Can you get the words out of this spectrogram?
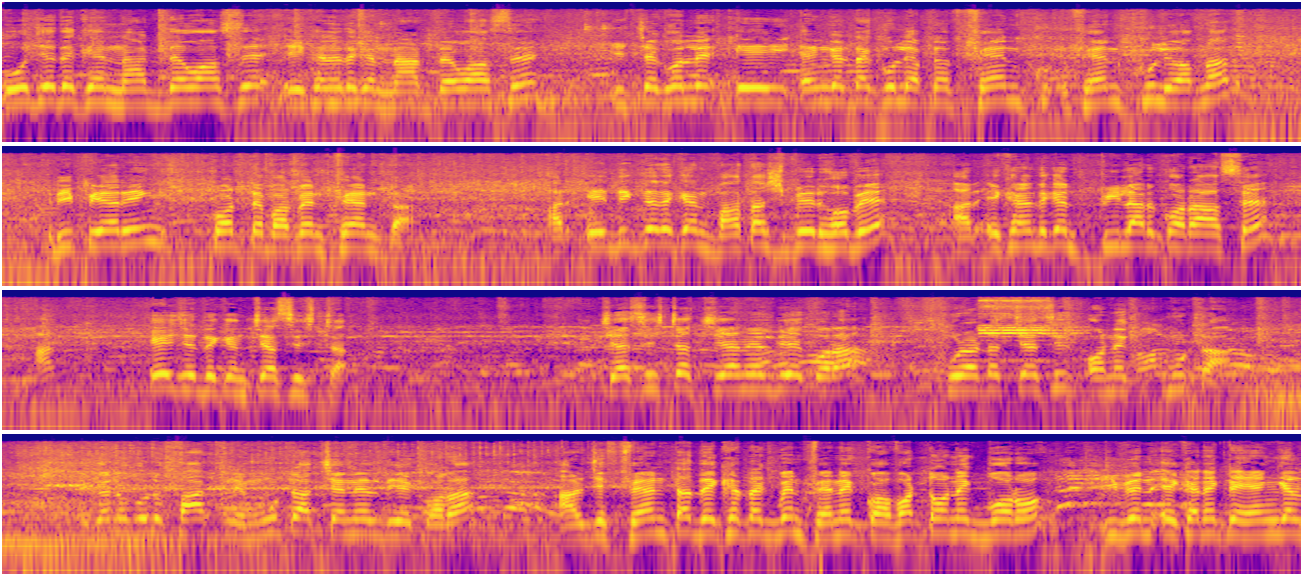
ও যে দেখেন নাট দেওয়া আছে, এখানে দেখেন নাট দেওয়া আছে। ইচ্ছা করলে এই অ্যাঙ্গেলটা খুলে আপনার ফ্যান ফ্যান খুলেও আপনার রিপেয়ারিং করতে পারবেন ফ্যানটা। আর এই দিকটা দেখেন বাতাস বের হবে, আর এখানে দেখেন পিলার করা আছে। আর এই যে দেখেন চ্যাসিসটা চ্যাসিসটা চ্যানেল দিয়ে করা, পুরাটা চ্যাসিস অনেক মোটা। এখানে কোনো ফাঁক নেই, মোটা চ্যানেল দিয়ে করা। আর যে ফ্যানটা দেখে থাকবেন, ফ্যানের কভারটা অনেক বড়। ইভেন এখানে একটা অ্যাঙ্গেল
